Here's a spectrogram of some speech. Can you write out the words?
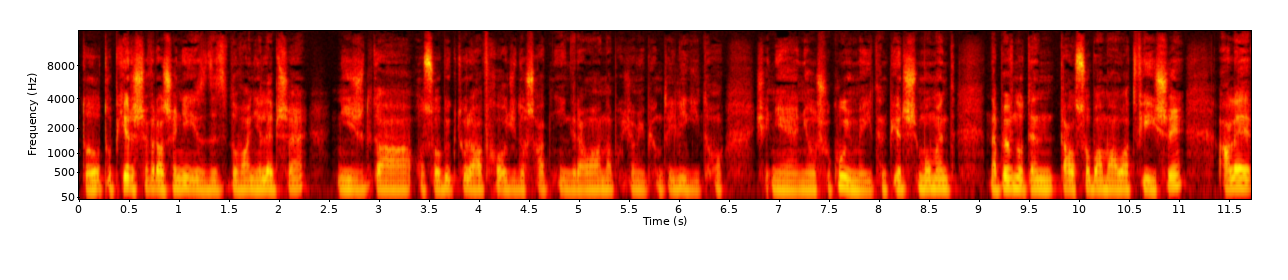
to, to pierwsze wrażenie jest zdecydowanie lepsze niż dla osoby, która wchodzi do szatni i grała na poziomie piątej ligi. To się nie, nie oszukujmy. I ten pierwszy moment na pewno ten, ta osoba ma łatwiejszy, ale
